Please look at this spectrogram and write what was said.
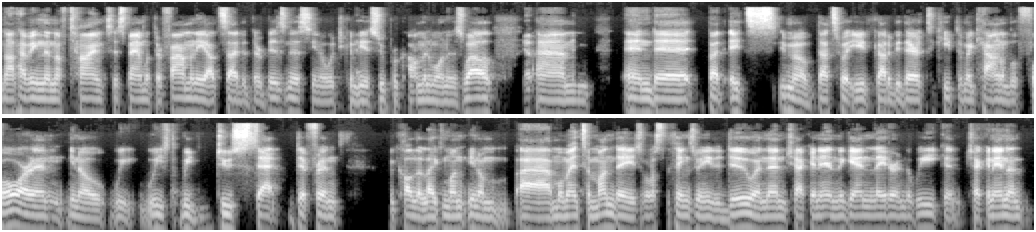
not having enough time to spend with their family outside of their business you know which can be a super common one as well yep. um and uh, but it's you know that's what you've got to be there to keep them accountable for and you know we we we do set different we call it like mon, you know uh, momentum mondays what's the things we need to do and then checking in again later in the week and checking in on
